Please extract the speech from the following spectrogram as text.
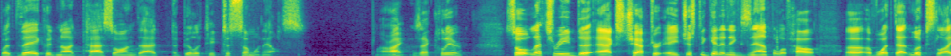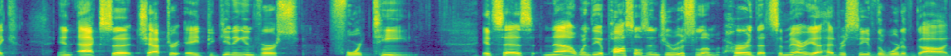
but they could not pass on that ability to someone else. All right, is that clear? So let's read uh, Acts chapter 8, just to get an example of, how, uh, of what that looks like. In Acts uh, chapter 8, beginning in verse 14. it says, now when the apostles in Jerusalem heard that Samaria had received the word of God,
